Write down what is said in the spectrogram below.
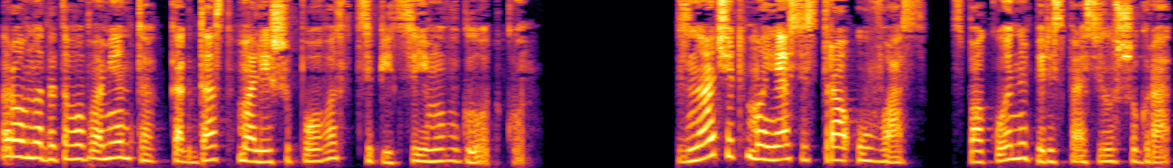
Ровно до того момента, как даст малейший повод вцепиться ему в глотку. «Значит, моя сестра у вас», – спокойно переспросил Шуград.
